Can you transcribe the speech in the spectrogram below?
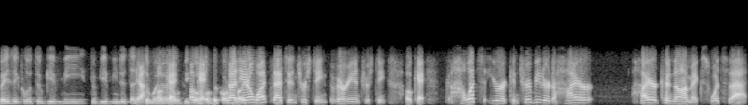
basically to give me to give me the Yeah. testimonial Okay. because okay. of the Uh, corporate you know what? That's interesting. Very interesting. Okay. What's you're a contributor to higher higher economics? What's that?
